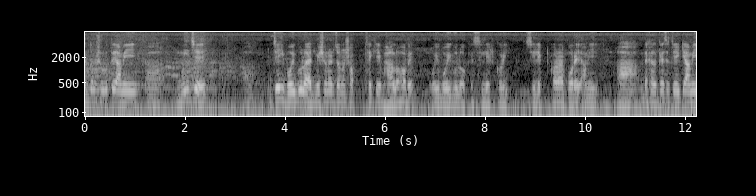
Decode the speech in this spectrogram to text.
একদম শুরুতে আমি নিজে যেই বইগুলো অ্যাডমিশনের জন্য সব থেকে ভালো হবে, ওই বইগুলোকে সিলেক্ট করি। সিলেক্ট করার পরে আমি দেখা গেছে যে এইটা আমি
